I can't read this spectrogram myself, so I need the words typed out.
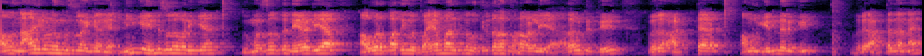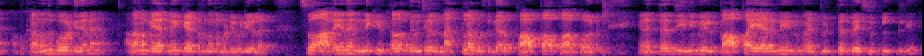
அவங்க நாரிகமான விமர்சனம் வைக்காங்க நீங்கள் என்ன சொல்ல வரீங்க? விமர்சனத்தை நேரடியாக அவரை பார்த்தீங்களா பயமாக இருக்குன்னு ஒத்துக்கிட்டா தான் பரவாயில்லையா. அதை விட்டுட்டு வெறும் அட்டை அவங்களுக்கு என்ன இருக்குது வெறும் அட்டை தானே? அப்போ கடந்து போக வேண்டியதானே அதான் நம்ம ஏற்கனவே கேட்டிருந்தோம் நம்ம வீடியோவில் ஸோ அதே தான் இன்னைக்கு தளபதி விஜய் நக்கலாக கொடுத்துருக்காரு. பாப்பா பாப்பான்னு. எனக்கு தெரிஞ்சு இனிமேல் பாப்பா யாருன்னு இனிமேல் ட்விட்டர் ஃபேஸ்புக்லேயும்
